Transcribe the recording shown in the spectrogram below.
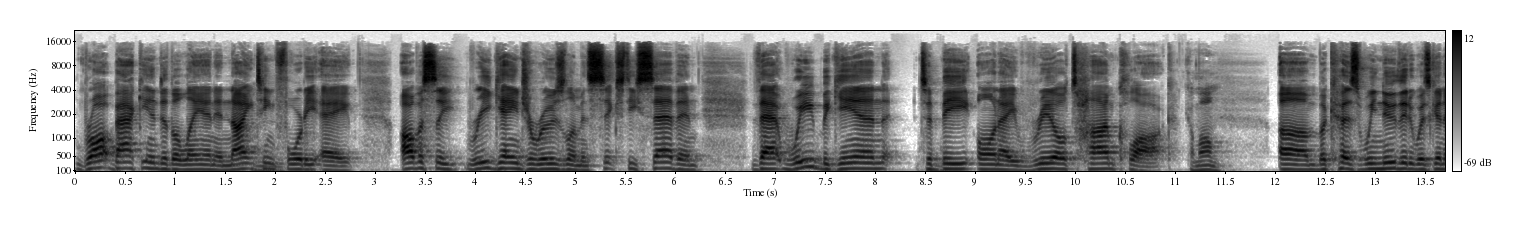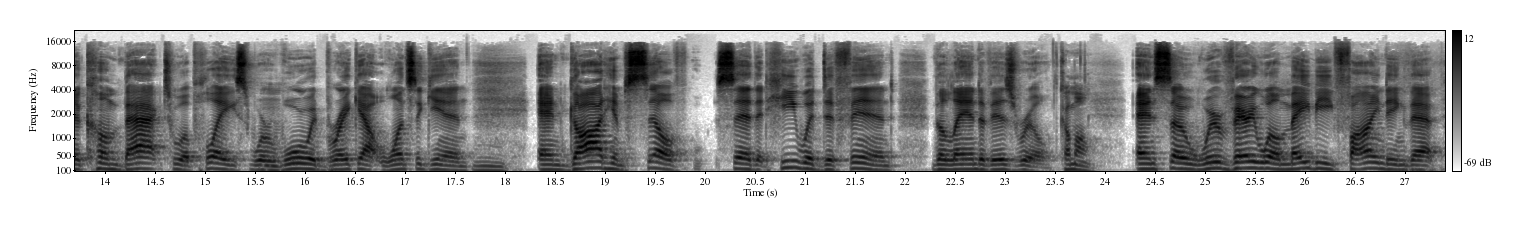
brought back into the land in 1948, obviously regained Jerusalem in 67, that we began to be on a real time clock Come on. um, because we knew that it was going to come back to a place where war would break out once again. And God Himself said that He would defend the land of Israel. Come on. And so we're very well maybe finding that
